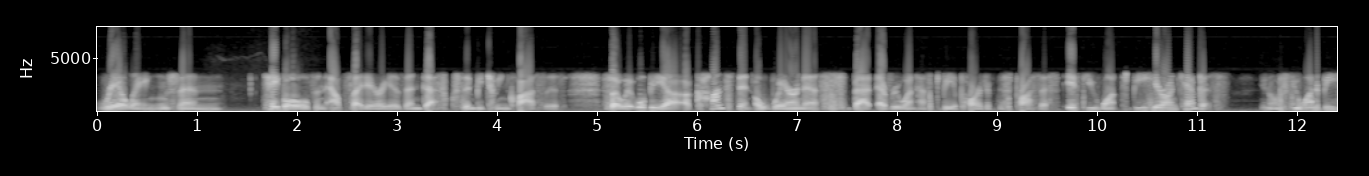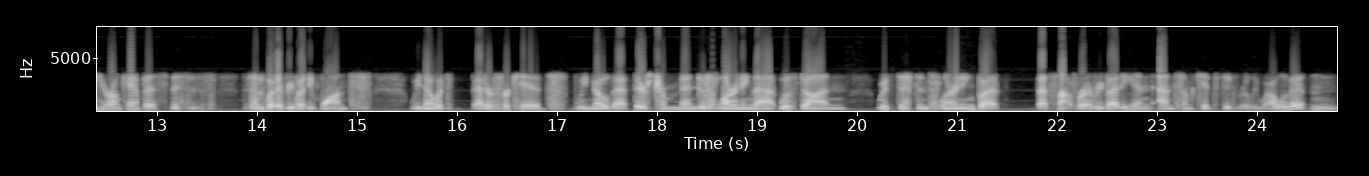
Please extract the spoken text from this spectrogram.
railings and tables and outside areas and desks in between classes. So it will be a, a, constant awareness that everyone has to be a part of this process if you want to be here on campus. You know, if you want to be here on campus, this is this is what everybody wants. We know it's better for kids. We know that there's tremendous learning that was done with distance learning, but that's not for everybody and and some kids did really well with it and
